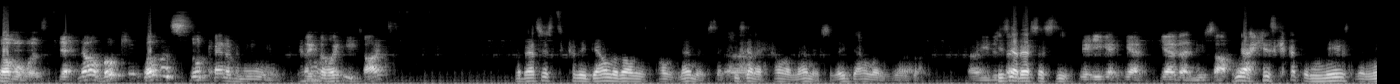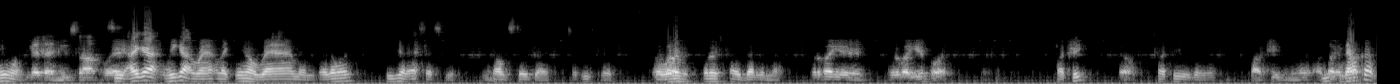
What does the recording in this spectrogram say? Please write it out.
Bubba was. Yeah, no, low key, Bubba's still kind of an alien. Like the way he talks. But that's just because they download all his, all his memories. Like he's uh. got a hell of memory, so they download really good. Uh, he He's got SSD. Yeah, he got. Yeah, he had that new software. Yeah, he's got the new the new one. He got that new software. See, I got we got RAM like you know RAM and the other one. He's got SSD called state drive, so he's good. Or whatever, whatever's probably better than that. what about your? What about your boy? Patrick? Oh. Patrick is a Patrick. I'm talking about- Malcolm.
